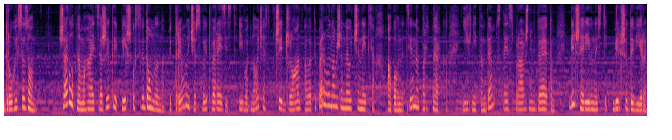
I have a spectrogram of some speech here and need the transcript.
Другий сезон. Шерлок намагається жити більш усвідомлено, підтримуючи свою тверезість, і водночас вчить Джоан, але тепер вона вже не учениця, а повноцінна партнерка. Їхній тандем стає справжнім дуетом, більше рівності, більше довіри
